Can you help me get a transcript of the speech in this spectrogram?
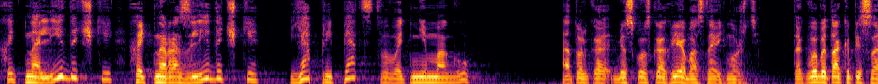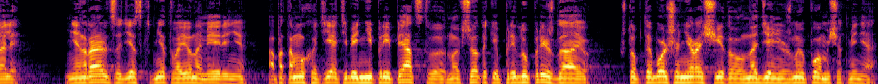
хоть на Лидочке, хоть на разлидочке. Я препятствовать не могу. А только без куска хлеба оставить можете. Так вы бы так и писали. Не нравится, дескать, мне твое намерение, а потому хоть я тебе не препятствую, но все-таки предупреждаю, чтоб ты больше не рассчитывал на денежную помощь от меня.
